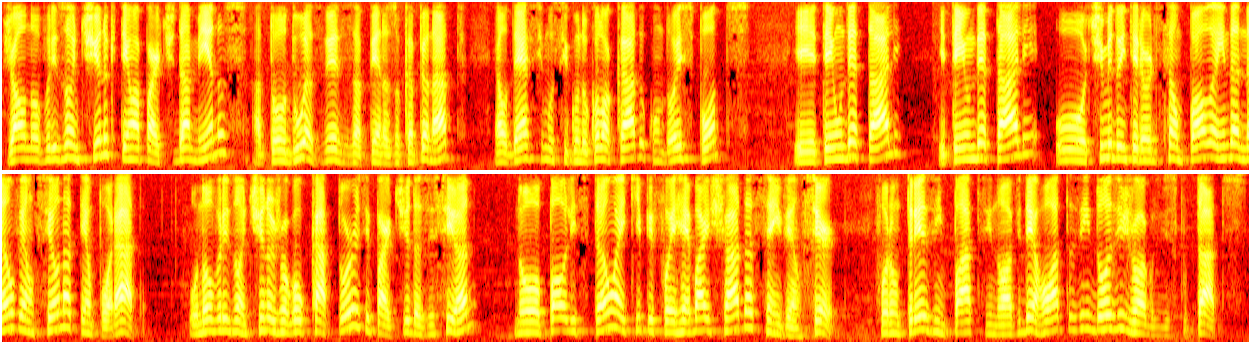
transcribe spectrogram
Já o Novo Horizontino, que tem uma partida a menos, atuou duas vezes apenas no campeonato, é o 12 colocado com dois pontos. E tem um detalhe, e tem um detalhe, o time do interior de São Paulo ainda não venceu na temporada. O Novo Horizontino jogou 14 partidas esse ano. No Paulistão, a equipe foi rebaixada sem vencer. Foram 13 empates e 9 derrotas em 12 jogos disputados.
